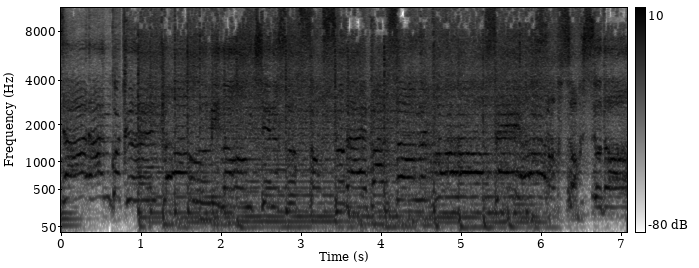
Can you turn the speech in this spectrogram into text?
사랑과 즐거움이 넘치는 숲속 수달 방송을 보세요. 숲속 수도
